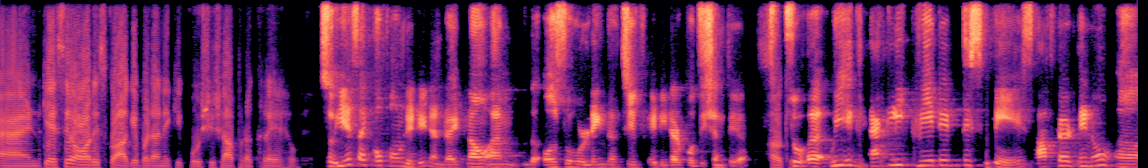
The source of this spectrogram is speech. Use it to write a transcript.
एंड कैसे और इसको आगे बढ़ाने So yes, I co-founded it, and right now I'm also holding the chief editor position there. So uh, we exactly created this space after you know uh,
